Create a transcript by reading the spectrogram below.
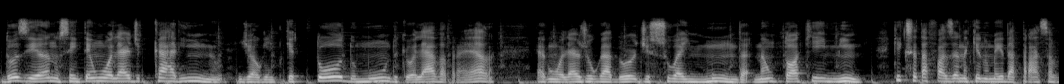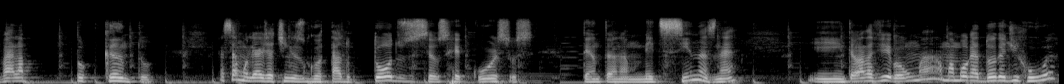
12 anos sem ter um olhar de carinho de alguém, porque todo mundo que olhava para ela era um olhar julgador de sua imunda. Não toque em mim. O que, que você está fazendo aqui no meio da praça? Vai lá pro canto. Essa mulher já tinha esgotado todos os seus recursos tentando medicinas, né? E então ela virou uma, uma moradora de rua,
